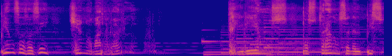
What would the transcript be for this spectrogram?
Piensas así, ¿quién no va a adorarlo? Caeríamos postrados en el piso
